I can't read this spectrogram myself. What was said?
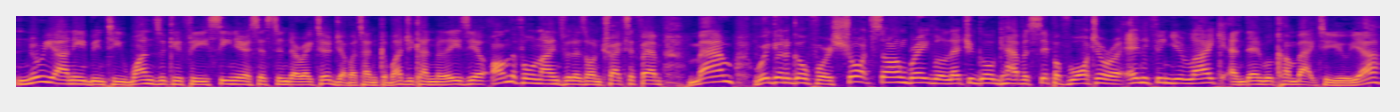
Nurayunee binti Wan Zulkifli, Senior Assistant Director, Jabatan Kebajikan Malaysia, on the phone lines with us on Trax FM. Ma'am, we're going to go for a short song break. We'll let you go have a sip of water or anything you like, and then we'll come back to you, yeah?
